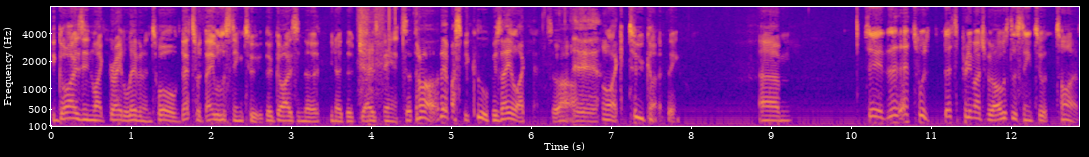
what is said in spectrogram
the guys in like grade eleven and twelve, that's what they were listening to. The guys in the you know the jazz bands. So I thought, oh, that must be cool because they like that. So I, Yeah. I like it too, kind of thing. Um, so yeah, that's what that's pretty much what I was listening to at the time.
